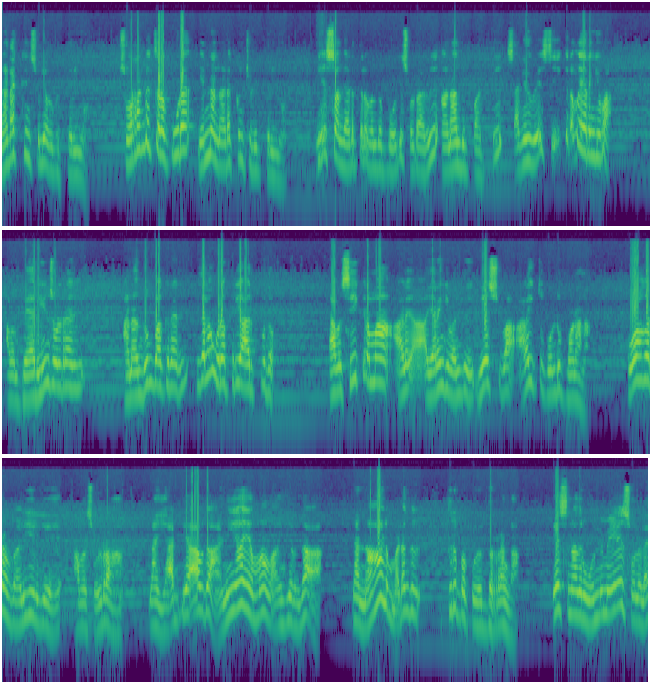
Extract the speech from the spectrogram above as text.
நடக்குன்னு சொல்லி அவருக்கு தெரியும். சுரங்கத்துல கூட என்ன நடக்குன்னு சொல்லி தெரியும். இயேசு அந்த இடத்துல வந்தபோது சொல்றாரு அனாந்து பார்த்து சகைவே சீக்கிரமா இறங்கி வா. அவன் பேரையும் சொல்றாரு அனாந்தும் பார்க்குறாரு. இதெல்லாம் ஒரு பெரிய அற்புதம். அவன் சீக்கிரமா அலை இறங்கி வந்து இயேசுவா அழைத்து கொண்டு போனானா போகிற வழியிலேயே அவன் சொல்றான் நான் யார்ட்டையாவது அநியாயமா வாங்கியிருந்தா நான் நாலு மடங்கு திருப்ப கொடுத்துட்றேங்க இயேசுநாதர் ஒண்ணுமே சொல்லலை.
